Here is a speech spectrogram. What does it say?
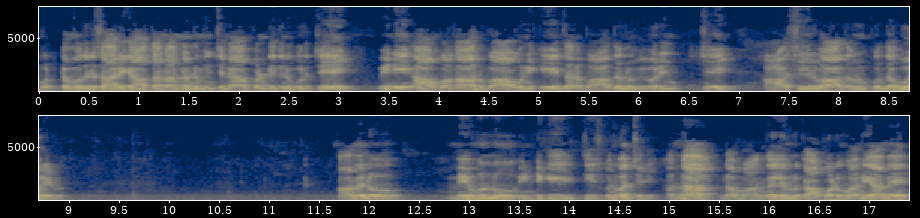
మొట్టమొదటిసారిగా తన అన్నను మించిన పండితుని గురించి విని ఆ మహానుభావునికి తన బాధను వివరించి ఆశీర్వాదం పొందగోరాను. ఆమెను మేమును ఇంటికి తీసుకుని వచ్చింది అన్నా నా మాంగళ్యంను కాపాడుము అని ఆమె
